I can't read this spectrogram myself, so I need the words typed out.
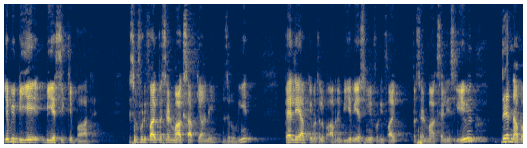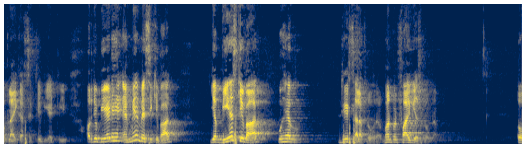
ये भी बीए बीएससी के बाद है। इसमें 45 परसेंट मार्क्स आपके आने ज़रूरी हैं। पहले आपके मतलब आपने बी ए बी एस में forty five percent marks at least लिए हुए देन आप अप्लाई कर सकते हैं बी एड के लिए। और जो बी एड है M A M S C के बाद या बी एस के बाद, वो है डेढ़ साल program one point five years program तो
